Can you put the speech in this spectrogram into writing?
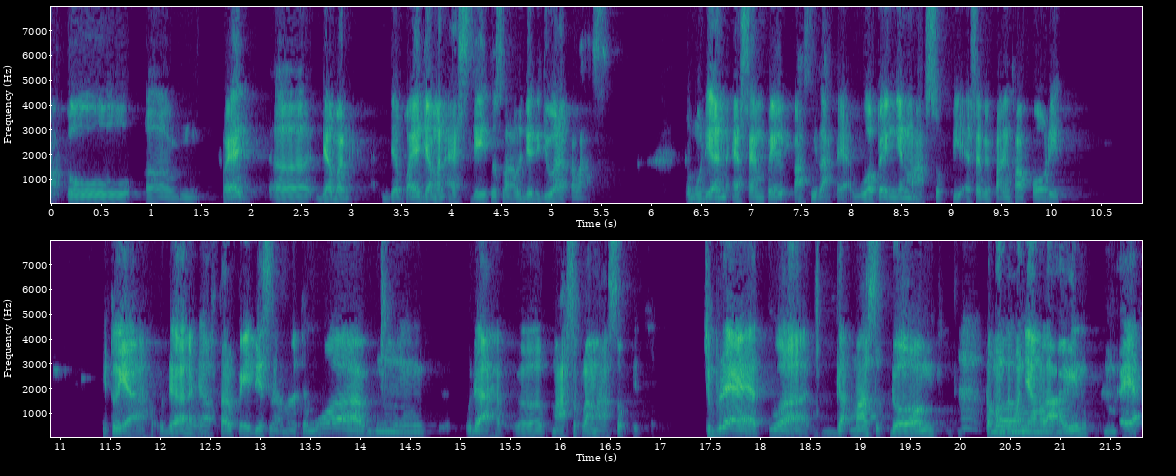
waktu um, kayak uh, zaman pokoknya zaman SD itu selalu jadi juara kelas. Kemudian SMP pastilah kayak gue pengen masuk di SMP paling favorit. Itu ya, udah hmm. daftar PD segala macam. Wah, hmm, udah uh, masuk lah masuk gitu. Jebret, wah, gak masuk dong. Teman-teman oh. yang lain kayak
